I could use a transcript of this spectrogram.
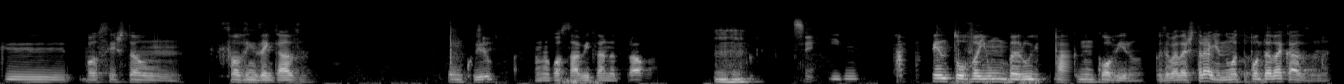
que vocês estão sozinhos em casa, tranquilo, na vossa habitat natural, Uhum. Sim. e de repente houve aí um barulho pá, que nunca ouviram. Coisa bem estranha, numa outra ponta da casa, né?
